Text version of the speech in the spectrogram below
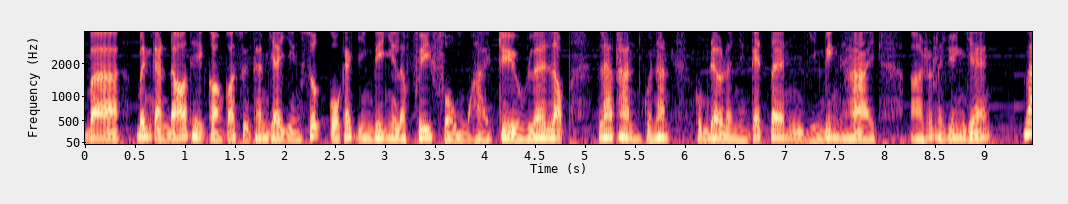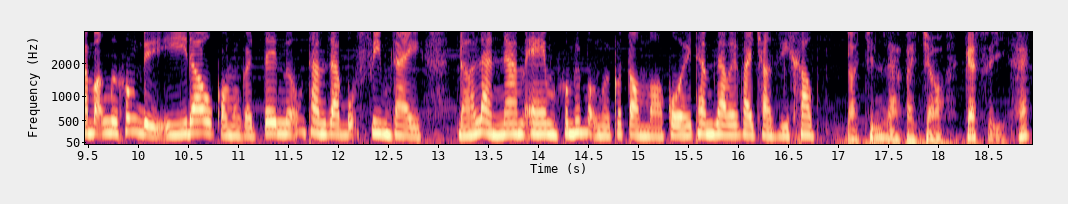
Và bên cạnh đó thì còn có sự tham gia diễn xuất của các diễn viên như là Phi Phụng, Hải Triều, Lê Lộc, La Thành, Quỳnh Anh cũng đều là những cái tên diễn viên hài à, rất là duyên dáng. Và mọi người không để ý đâu Còn một cái tên nữa cũng tham gia bộ phim này Đó là Nam Em. Không biết mọi người có tò mò cô ấy tham gia với vai trò gì không? Đó chính là vai trò ca sĩ hát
